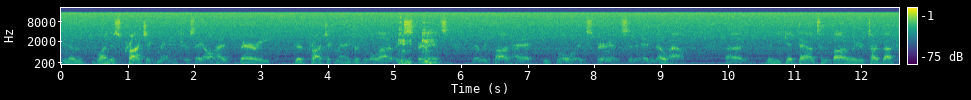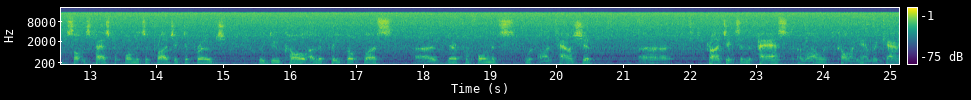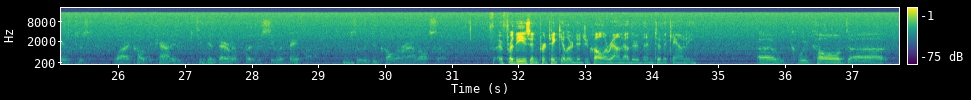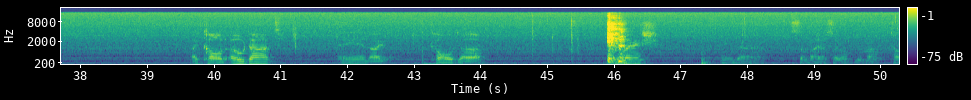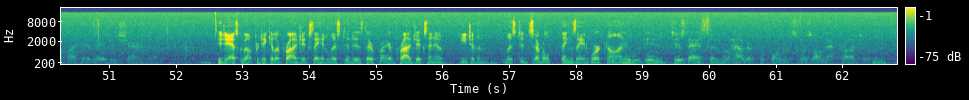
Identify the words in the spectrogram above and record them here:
you know, one is project managers. They all had very good project managers with a lot of experience that we thought had equal experience and, and know-how. Uh, when you get down to the bottom, we were talking about consultants' past performance and project approach. We do call other people plus, uh, their performance on township, uh, projects in the past, along with calling Hamilton County, which is why I called the county to, to get their input to see what they thought. So we do call around also. For these in particular, did you call around other than to the county? Uh, we called, uh, I called ODOT and I called, uh, Alash and, uh, somebody else, I don't remember off the top of my head, it may have been Sharon, but Did you ask about particular projects they had listed as their prior projects? I know each of them listed several things they had worked on. And, and just ask them how their performance was on that project.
